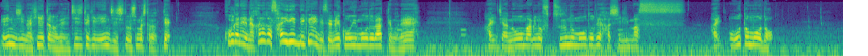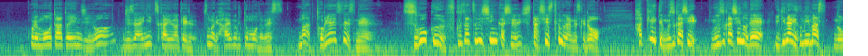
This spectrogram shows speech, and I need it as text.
エンジンが冷えたので一時的にエンジン始動しましただって。これがねなかなか再現できないんですよね。こういうモードがあってもね。はいじゃあノーマルの普通のモードで走ります。はいオートモード。これモーターとエンジンを自在に使い分ける。つまりハイブリッドモードです。まあとりあえずですねすごく複雑に進化したシステムなんですけどはっきり言って難しい。難しいのでいきなり踏みます。上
